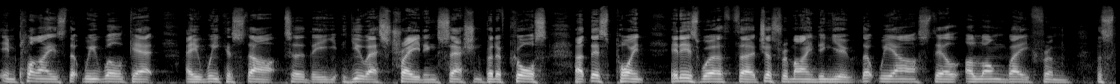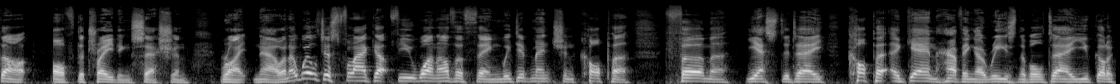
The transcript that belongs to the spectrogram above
implies that we will get a weaker start to the US trading session. But of course, at this point, it is worth uh, just reminding you that we are still a long way from the start of the trading session right now. And I will just flag up for you one other thing. We did mention copper firmer yesterday. Copper again having a reasonable day. You've got to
